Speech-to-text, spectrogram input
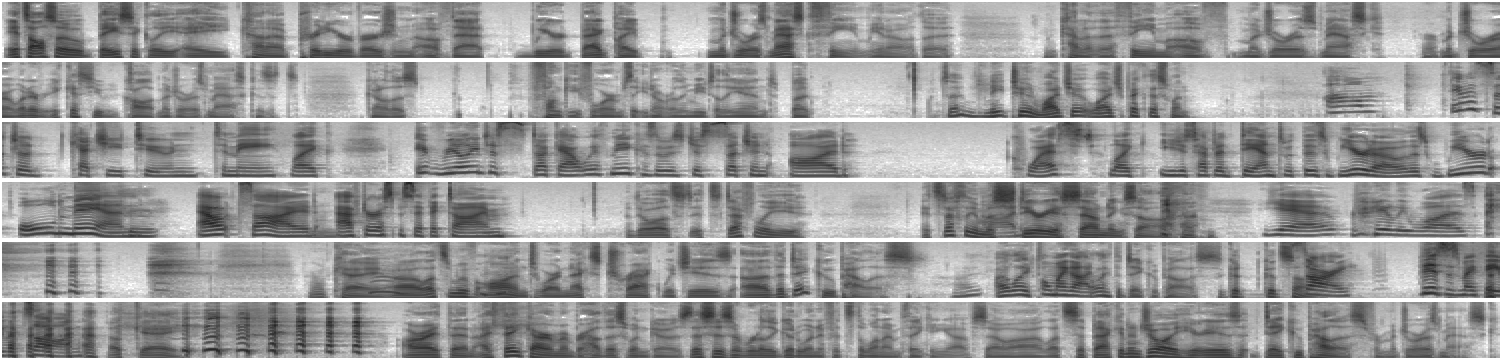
it's also basically a kind of prettier version of that weird bagpipe Majora's Mask theme, you know, the kind of the theme of Majora's Mask or Majora, whatever. I guess you would call it Majora's Mask because it's got all those funky forms that you don't really meet till the end. But it's a neat tune. Why'd you Why'd you pick this one? Um, it was such a catchy tune to me. Like, it really just stuck out with me because it was just such an odd quest. Like, you just have to dance with this weirdo, this weird old man outside after a specific time. Well, it's it's definitely it's definitely a mysterious sounding song. Yeah, it really was. okay, uh, let's move on to our next track, which is uh, the Deku Palace. I, I liked. Oh my God. I like the Deku Palace. It's a good good song. Sorry. This is my favorite song. Okay. All right then. I think I remember how this one goes. This is a really good one if it's the one I'm thinking of. So uh, let's sit back and enjoy. Here is Deku Palace from Majora's Mask.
